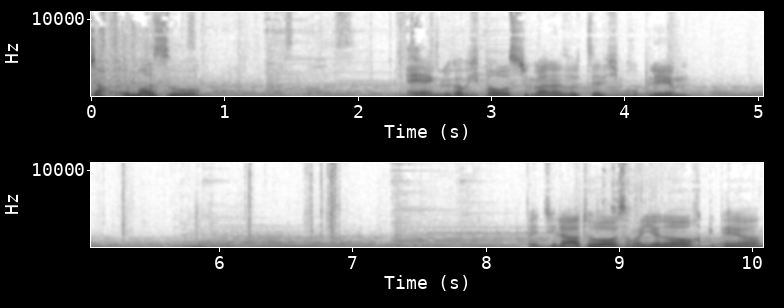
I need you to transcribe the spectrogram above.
Ist doch immer so. Ey, ein Glück habe ich Powerrüstung an, ansonsten hätte ich ein Problem. Ventilator, was haben wir hier noch? Gib her.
